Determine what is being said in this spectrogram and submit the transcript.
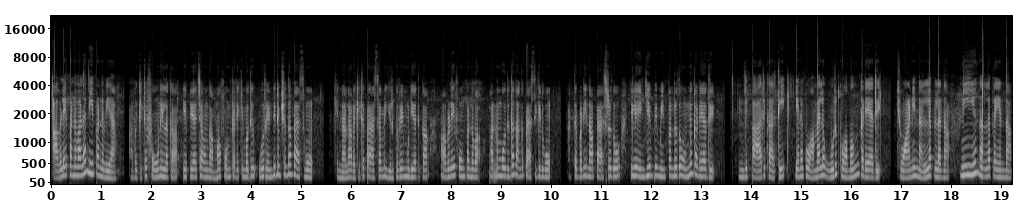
அவளே பண்ணுவாளா நீ பண்ணுவியா? அவகிட்ட ஃபோன் இல்லைக்கா. எப்பயாச்சும் அவங்க அம்மா ஃபோன் கிடைக்கும்போது ஒரு ரெண்டு நிமிஷம் தான் பேசுவோம். என்னால் அவகிட்ட பேசாமல் இருக்கவே முடியாதுக்கா. அவளே ஃபோன் பண்ணுவா. பண்ணும்போது தான் நாங்கள் பேசிக்கிடுவோம். மற்றபடி நான் பேசுகிறதோ இல்லை எங்கேயும் போய் மீட் பண்ணுறதோ ஒன்றும் கிடையாது. இங்கே பாரு கார்த்தி எனக்கு உன் மேலே ஒரு கோபமும் கிடையாது. சுவானி நல்ல பிள்ளை தான் நீயும் நல்ல பையன்தான்.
